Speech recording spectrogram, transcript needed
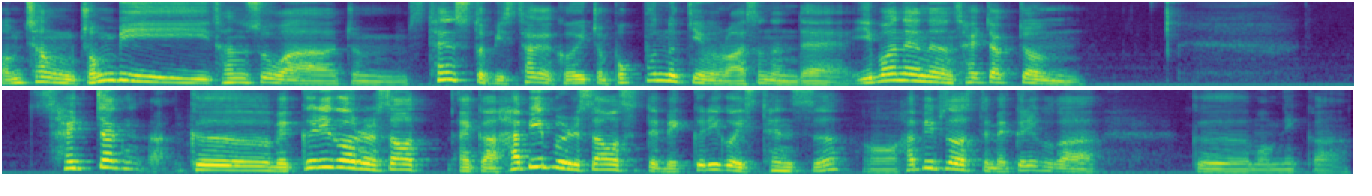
엄청 좀비 선수와 좀 스탠스도 비슷하게 거의 좀 복붙 느낌으로 왔었는데 이번에는 살짝 좀 살짝 그 맥그리거를 싸웠 그러니까 하빕을 싸웠을 때 맥그리거의 스탠스? 어 하빕 싸웠을 때 맥그리거가 그 뭡니까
